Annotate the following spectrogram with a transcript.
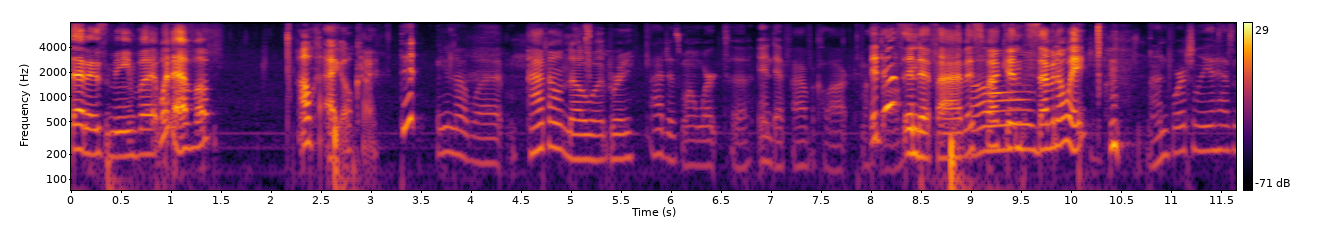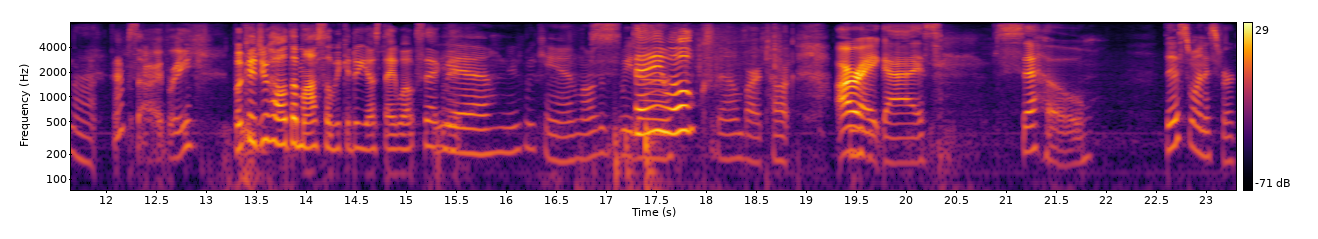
that is me, but whatever. Okay, okay. You know what? I don't know what, Brie. I just want work to end at five o'clock. It does end at five. It's fucking Oh. seven oh eight. Unfortunately, it has not. I'm sorry, Brie. But could you hold them off so we can do your stay woke segment? Yeah, we can. Long as we Stay woke. done bar talk. All mm-hmm. right, guys. So this one is for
